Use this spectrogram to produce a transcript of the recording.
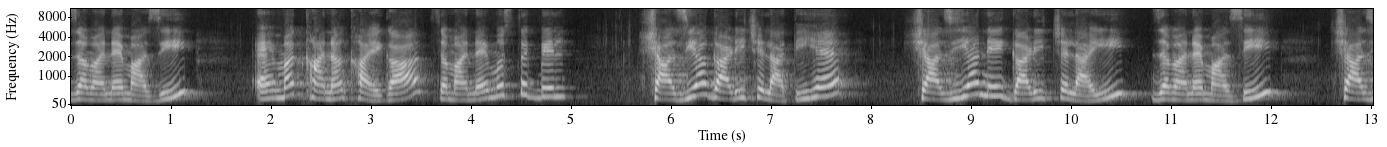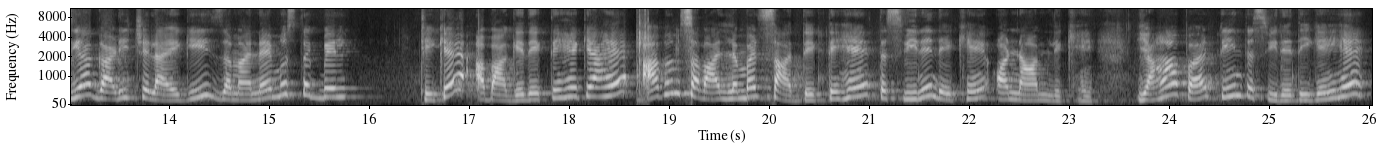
ज़माना माजी। अहमद खाना खाएगा, ज़माना मुस्तबिल शाजिया गाड़ी चलाती है। शाजिया ने गाड़ी चलाई, ज़माना माजी। शाजिया गाड़ी चलाएगी, ज़माना मुस्तकबिल। ठीक है, अब आगे देखते हैं क्या है। अब हम सवाल नंबर सात देखते हैं। तस्वीरें देखें और नाम लिखें। यहाँ पर तीन तस्वीरें दी गई हैं।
